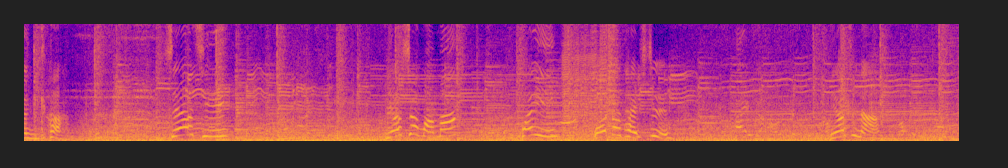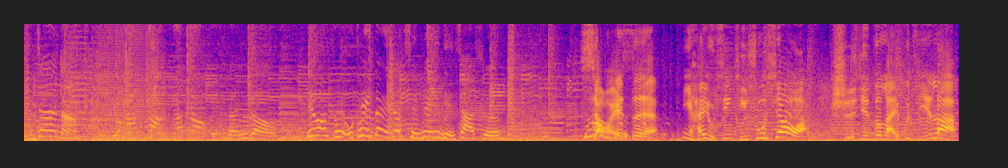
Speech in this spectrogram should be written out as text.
尴尬。谁要骑？你要上马吗？欢迎，我要到台市。你要去哪？你站在哪？南港，你要到南港。因为我可以，我可以带你到前面一点下车。小 S，你还有心情说笑啊？时间都来不及了，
